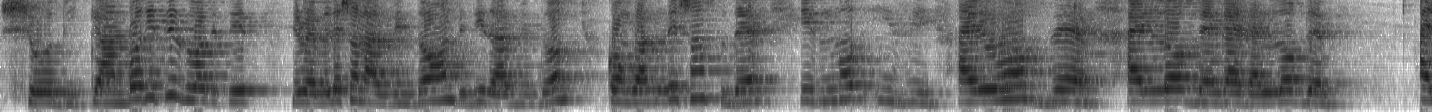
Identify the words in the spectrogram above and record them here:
show began. But it is what it is. The revelation has been done. The deed has been done. Congratulations to them. It's not easy. I love them. I love them, guys. I love them I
